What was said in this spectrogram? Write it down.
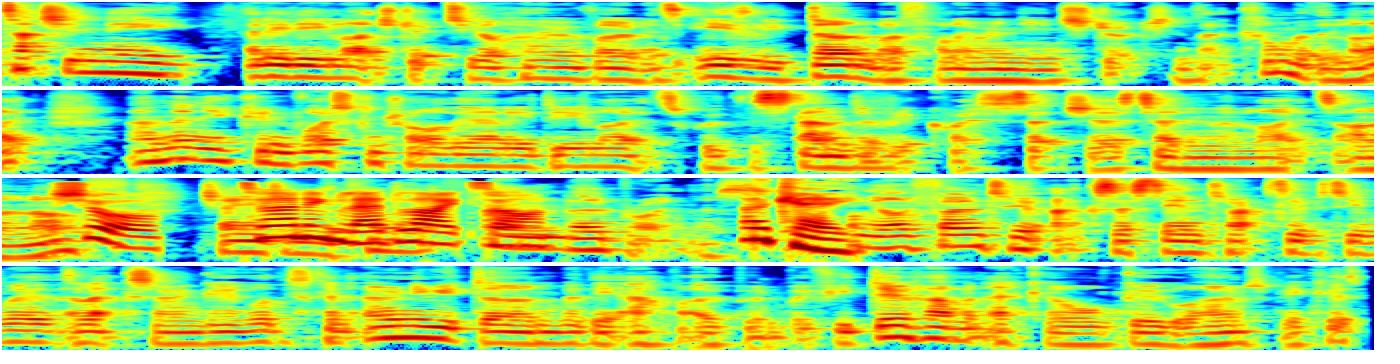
Attaching the LED light strip to your home environment is easily done by following the instructions that come with the light and then you can voice control the LED lights with the standard requests such as turning the lights on and off, sure. turning LED lights on, their brightness. Okay. On the iPhone to access the interactivity with Alexa and Google this can only be done with the app open but if you do have an Echo or Google Home speakers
